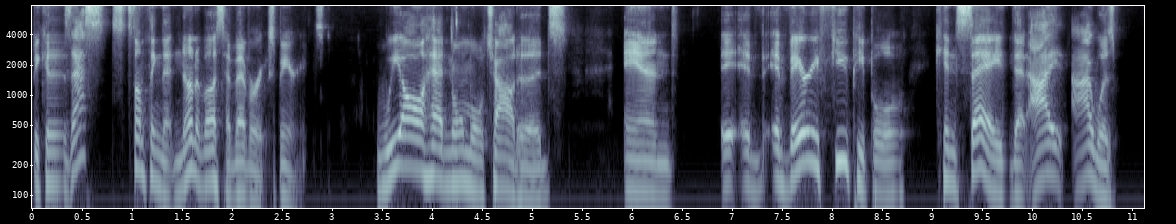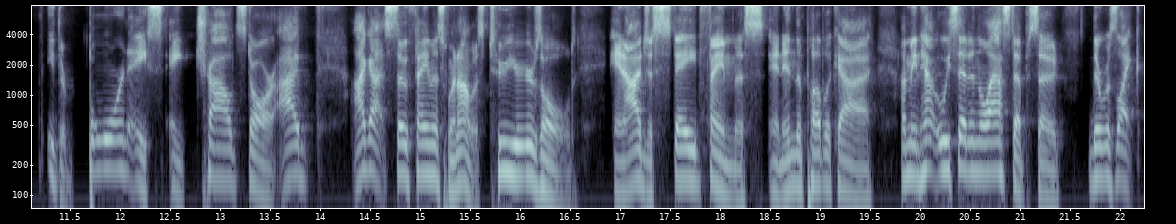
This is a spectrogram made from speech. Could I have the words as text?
because that's something that none of us have ever experienced we all had normal childhoods and it, it, it- very few people can say that i i was either born a, a child star i i got so famous when i was two years old and i just stayed famous and in the public eye i mean how we said in the last episode there was like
